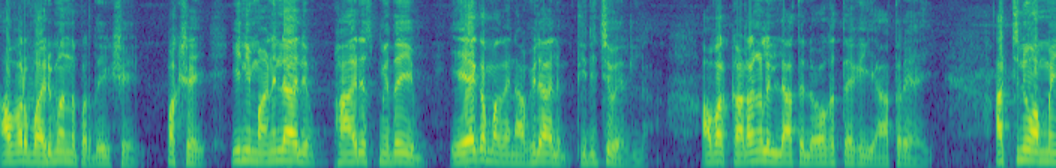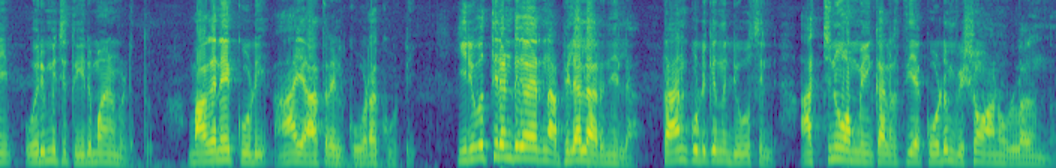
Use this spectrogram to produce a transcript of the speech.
അവർ വരുമെന്ന പ്രതീക്ഷയിൽ. പക്ഷേ ഇനി മണിലാലും ഭാര്യ സ്മിതയും ഏകമകൻ അഭിലാലും തിരിച്ചു വരില്ല. അവർ കടങ്ങളില്ലാത്ത ലോകത്തേക്ക് യാത്രയായി. അച്ഛനും അമ്മയും ഒരുമിച്ച് തീരുമാനമെടുത്തു. മകനെ കൂടി ആ യാത്രയിൽ കൂടെ കൂട്ടി. ഇരുപത്തിരണ്ടുകാരൻ അഭിലാൽ അറിഞ്ഞില്ല. താൻ കുടിക്കുന്ന ജ്യൂസിൽ അച്ഛനും അമ്മയും കലർത്തിയ കൊടും വിഷമാണ് ഉള്ളതെന്ന്.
